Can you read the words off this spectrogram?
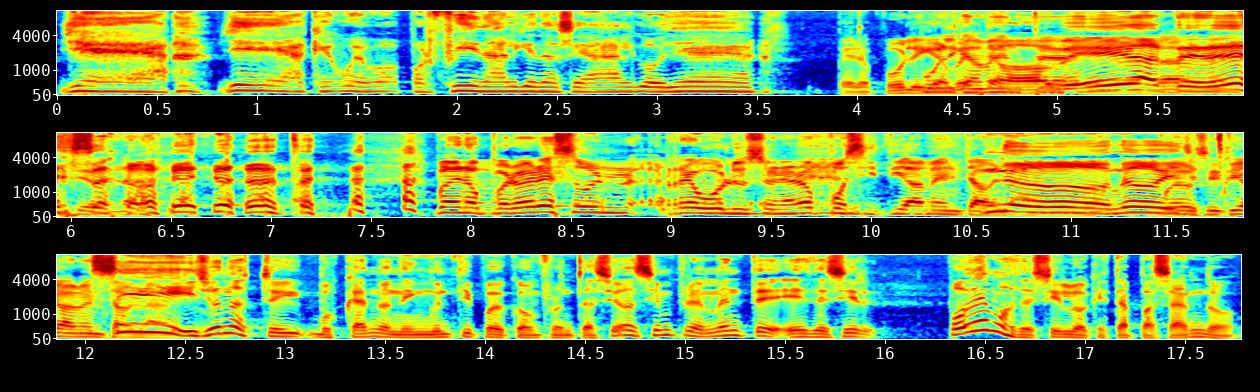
Yeah, yeah, qué huevo, por fin alguien hace algo, yeah. Pero públicamente, olvídate de eso. bueno, pero eres un revolucionario positivamente hablando. No, no. Positivamente sí, yo no estoy buscando ningún tipo de confrontación. Simplemente es decir, podemos decir lo que está pasando.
